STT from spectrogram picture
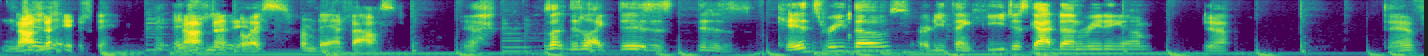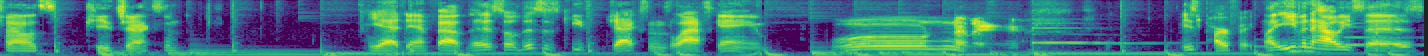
Not many. interesting. Not Interesting many. choice from Dan Fouts. Yeah. Was that, did like did his did his kids read those, or do you think he just got done reading them? Yeah. Dan Fouts, Keith Jackson. Yeah, Dan Fouts. So this is Keith Jackson's last game. Whoa, never. He's perfect. Like even how he says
